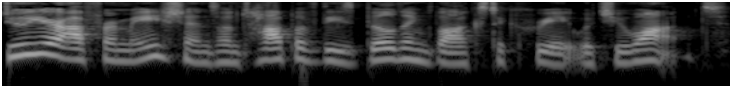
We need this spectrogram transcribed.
Do your affirmations on top of these building blocks to create what you want.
